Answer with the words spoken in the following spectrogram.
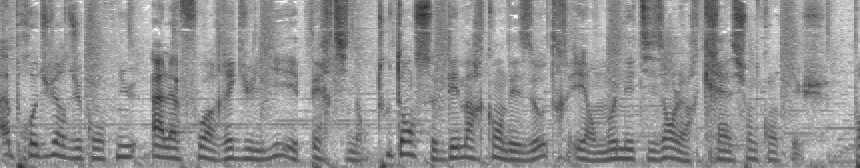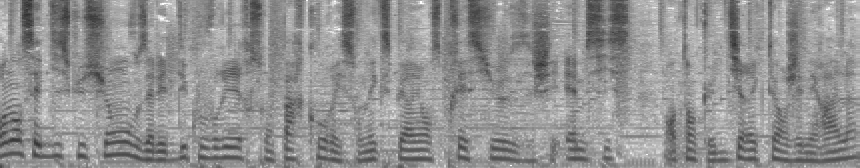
à produire du contenu à la fois régulier et pertinent, tout en se démarquant des autres et en monétisant leur création de Pendant cette discussion, vous allez découvrir son parcours et son expérience précieuse chez M6 en tant que directeur général.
